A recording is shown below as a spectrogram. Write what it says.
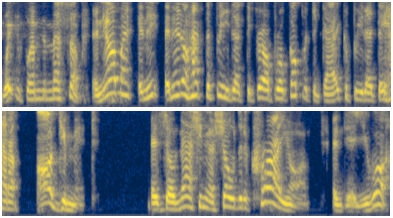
waiting for him to mess up. And they all might, and it, and it don't have to be that the girl broke up with the guy. It could be that they had an argument. And so now she needs a shoulder to cry on. And there you are.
